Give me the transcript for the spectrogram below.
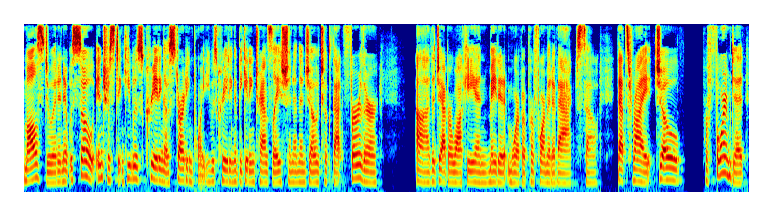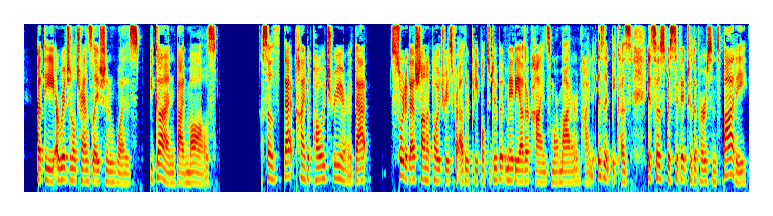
Malz do it, and it was so interesting. He was creating a starting point, he was creating a beginning translation, and then Joe took that further, uh, the Jabberwocky, and made it more of a performative act. So that's right. Joe performed it, but the original translation was begun by Malz. So that kind of poetry or that sort of echelon of poetry is for other people to do, but maybe other kinds, more modern kind, isn't because it's so specific to the person's body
